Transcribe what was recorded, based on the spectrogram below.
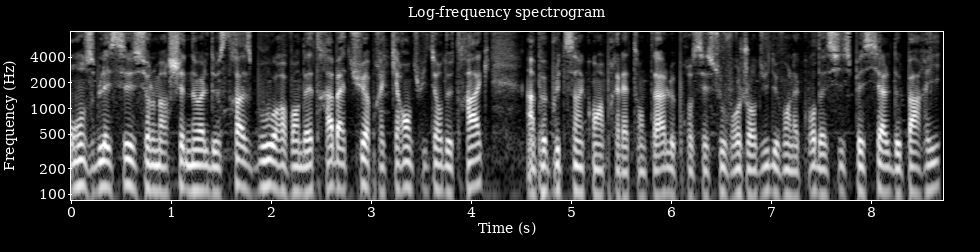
11 blessés sur le marché de Noël de Strasbourg avant d'être abattu après 48 heures de traque. Un peu plus de 5 ans après l'attentat, le procès s'ouvre aujourd'hui devant la cour d'assises spéciale de Paris.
